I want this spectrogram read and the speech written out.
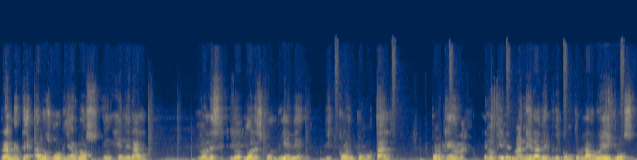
Realmente a los gobiernos en general no les, no, les conviene Bitcoin como tal. ¿Por qué? Porque no tienen manera de, controlarlo ellos.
